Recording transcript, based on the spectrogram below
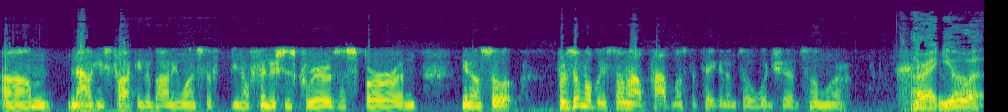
um, now he's talking about he wants to, you know, finish his career as a Spur, and you know, so presumably somehow Pop must have taken him to a woodshed somewhere. All right, and, you uh, uh,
